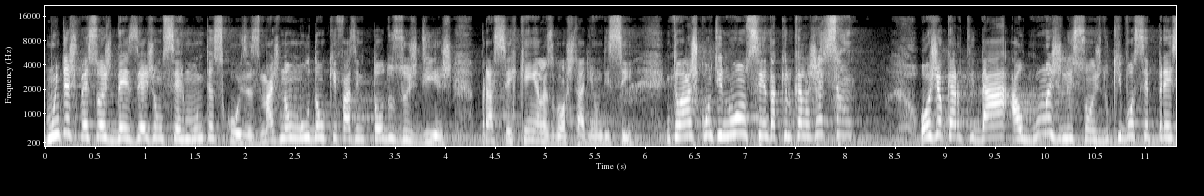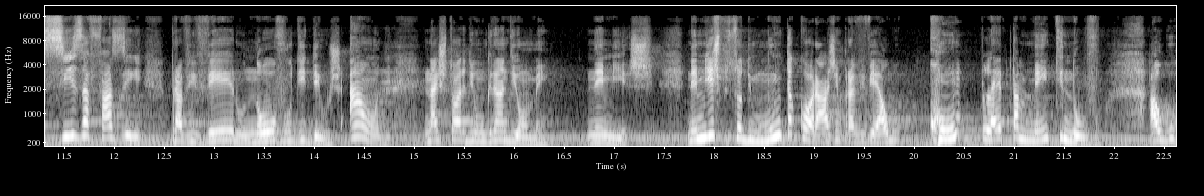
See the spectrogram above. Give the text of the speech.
Muitas pessoas desejam ser muitas coisas, mas não mudam o que fazem todos os dias para ser quem elas gostariam de ser. Então elas continuam sendo aquilo que elas já são. Hoje eu quero te dar algumas lições do que você precisa fazer para viver o novo de Deus. Aonde? Na história de um grande homem, Neemias. Neemias precisou de muita coragem para viver algo completamente novo, algo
